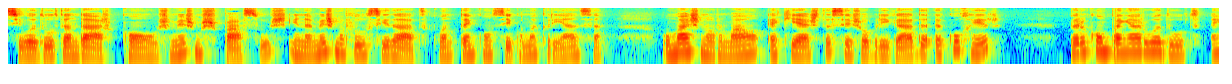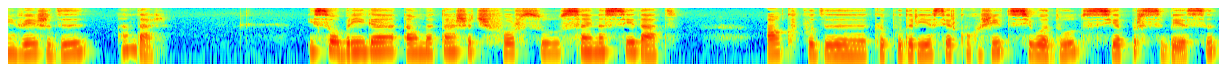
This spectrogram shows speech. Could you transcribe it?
Se o adulto andar com os mesmos passos e na mesma velocidade quando tem consigo uma criança, o mais normal é que esta seja obrigada a correr para acompanhar o adulto em vez de andar. Isso obriga a uma taxa de esforço sem necessidade, algo que, pode, que poderia ser corrigido se o adulto se apercebesse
